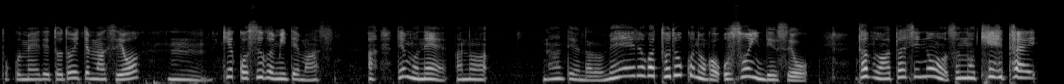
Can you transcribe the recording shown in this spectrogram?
匿名で届いてますよ。うん。結構すぐ見てます。あでもねあの何て言うんだろう。メールが届くのが遅いんですよ。多分私のその携帯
